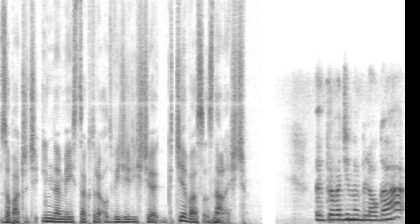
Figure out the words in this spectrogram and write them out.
zobaczyć inne miejsca, które odwiedziliście, gdzie Was znaleźć? Prowadzimy bloga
